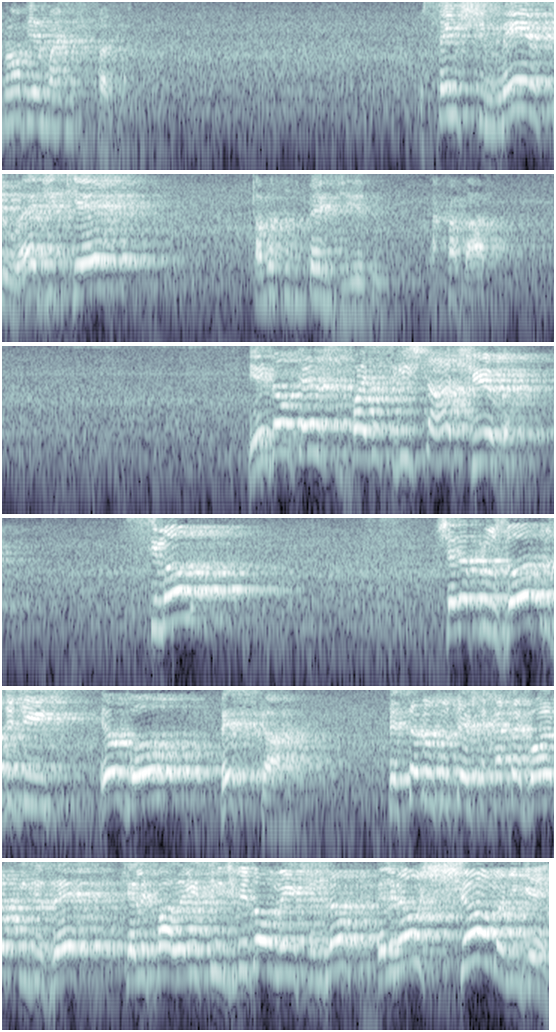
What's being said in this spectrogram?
Não havia mais o que fazer. O sentimento é de que estava tudo perdido, acabado. E então o texto faz a seguinte narrativa: Simão chega para os outros e diz: Eu vou pescar. Percebam que o texto é categórico em dizer que ele fala isso individualmente, ele não, ele não chama ninguém,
